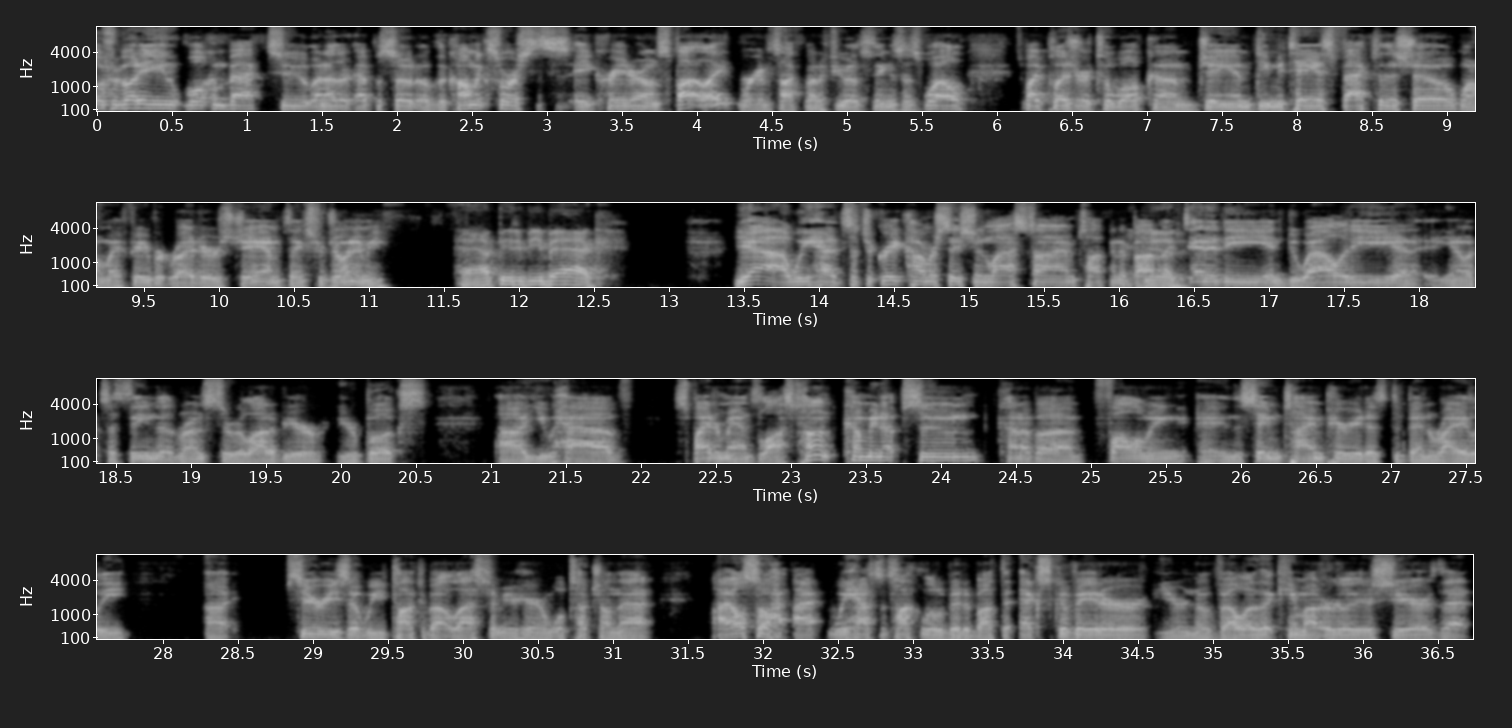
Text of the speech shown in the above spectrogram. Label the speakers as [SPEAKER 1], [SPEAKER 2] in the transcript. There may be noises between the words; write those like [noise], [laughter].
[SPEAKER 1] Hello, everybody. Welcome back to another episode of the Comic Source. This is a creator on Spotlight. We're going to talk about a few other things as well. It's my pleasure to welcome JM DeMatteis back to the show, one of my favorite writers. JM, thanks for joining me.
[SPEAKER 2] Happy to be back.
[SPEAKER 1] Yeah, we had such a great conversation last time talking about identity and duality. And, you know, it's a theme that runs through a lot of your, your books. Uh, you have Spider-Man's Lost Hunt coming up soon, kind of uh, following in the same time period as the Ben Reilly uh, series that we talked about last time you're here, and we'll touch on that. I also I, we have to talk a little bit about the excavator, your novella that came out earlier this year that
